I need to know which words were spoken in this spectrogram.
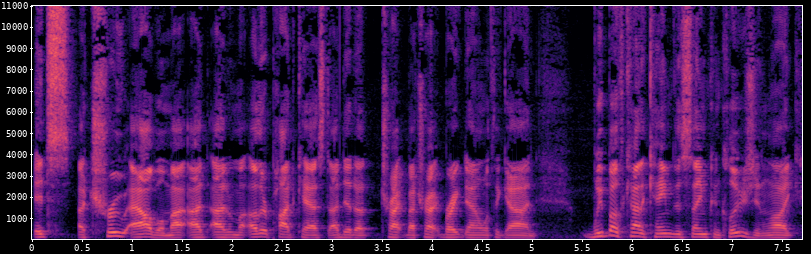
it's a true album. I, I, I on my other podcast, I did a track by track breakdown with a guy, and we both kind of came to the same conclusion. Like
